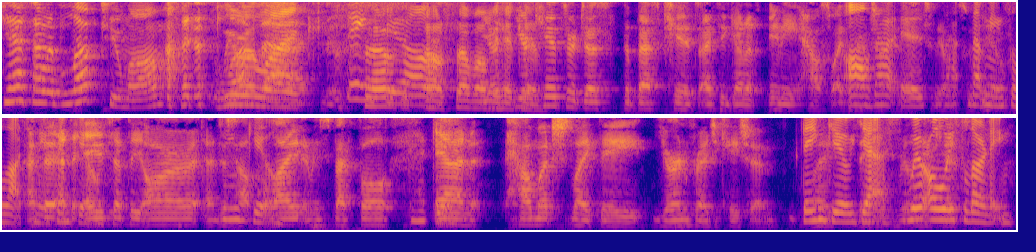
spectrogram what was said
Yes, I would love to, Mom. I just We were love that. like, Thank so, you. oh, so well Your, your kids. kids are just the best kids I think out of any housewife Oh, franchise. that is- that- that means a lot to at me. The, Thank at the age that they are, and just Thank how you. polite and respectful, Thank you. and how much like they yearn for education. Thank Like, you. Yes, really we're always kids. learning.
